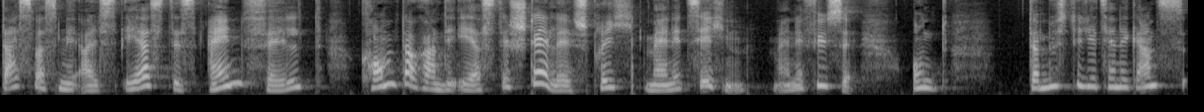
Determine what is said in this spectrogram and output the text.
das, was mir als erstes einfällt, kommt auch an die erste Stelle, sprich meine Zechen, meine Füße. Und da müsste jetzt eine ganz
